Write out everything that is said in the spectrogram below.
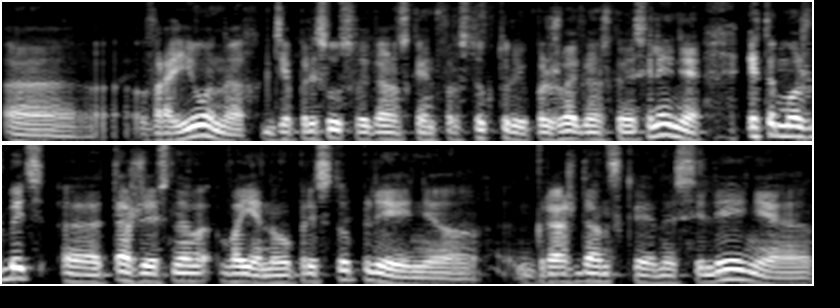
в районах, где присутствует гражданская инфраструктура и проживает гражданское население, это может быть тождественно военному преступлению. Гражданское население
